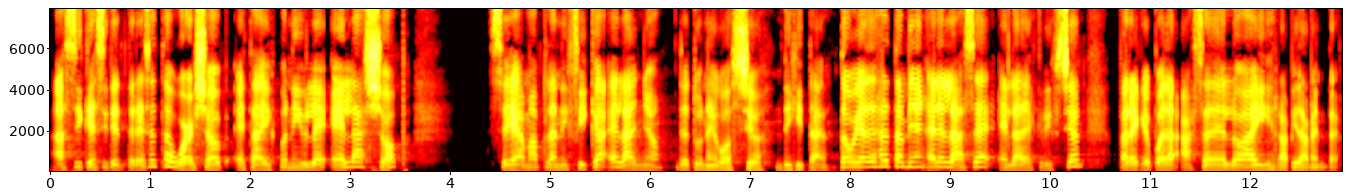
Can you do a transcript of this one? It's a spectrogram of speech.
Así que si te interesa este workshop, está disponible en la shop. Se llama Planifica el año de tu negocio digital. Te voy a dejar también el enlace en la descripción para que puedas accederlo ahí rápidamente.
